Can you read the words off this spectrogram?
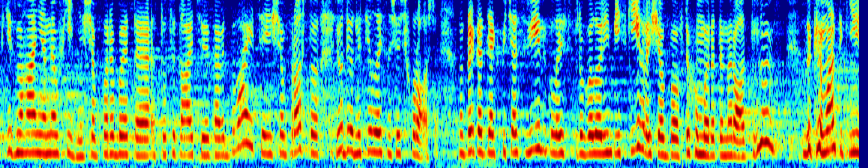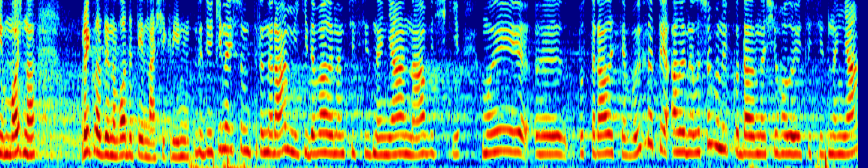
такі змагання необхідні, щоб перебити ту ситуацію, яка відбувається, і щоб просто люди націлились на щось хороше. Наприклад, як під час війн колись зробили Олімпійські ігри, щоб втихомирити народ. Ну зокрема, такі можна приклади наводити і в нашій країні. Завдяки нашим тренерам, які давали нам ці всі знання, навички, ми е, постаралися виграти, але не лише вони вкладали в наші голови ці всі знання,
